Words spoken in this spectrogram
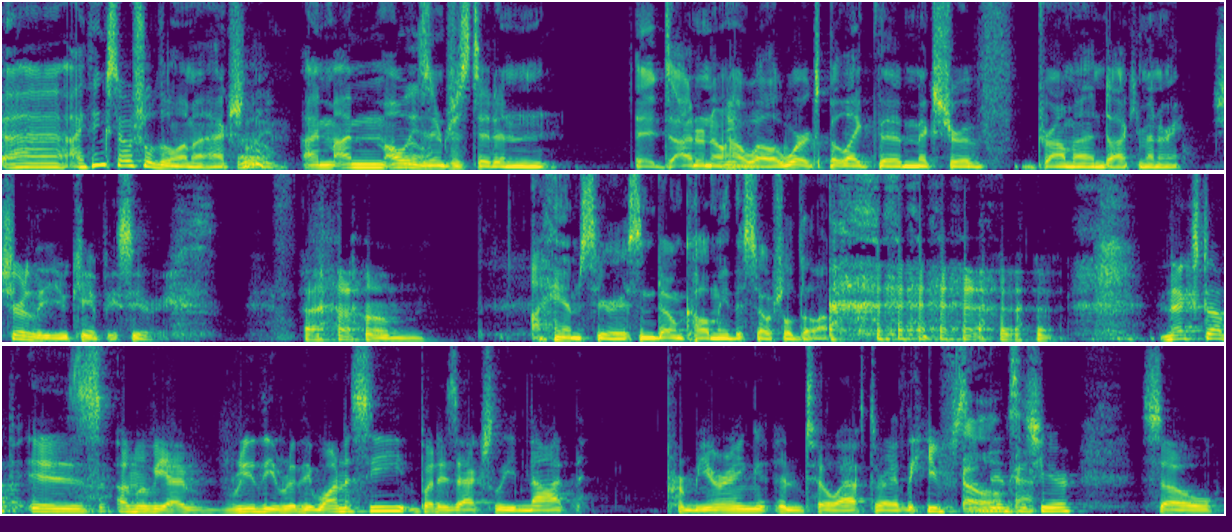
Uh, I think Social Dilemma. Actually, I'm I'm always interested in. It, I don't know how well it works, but like the mixture of drama and documentary. Surely you can't be serious. I am serious, and don't call me the Social Dilemma. Next up is a movie I really, really want to see, but is actually not premiering until after I leave Sundance Oh, okay. this year. So,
